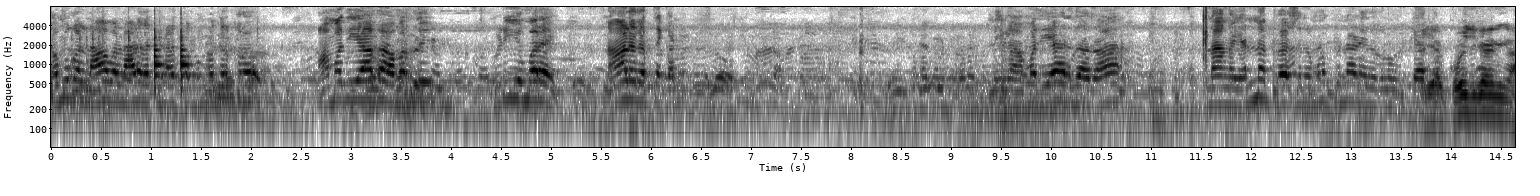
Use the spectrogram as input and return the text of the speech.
சமூக நாவல் நாடகத்தை நடத்த முன்வந்திருக்கிறோம். அமைதியாக அமர்ந்து விடியும் வரை நாடகத்தை கண்டு நீங்க அமைதியா இருந்தாதான் நாங்க என்ன பேசுறோம்னு பின்னாடி இருக்கிறவங்க கோச்சிக்காதீங்க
